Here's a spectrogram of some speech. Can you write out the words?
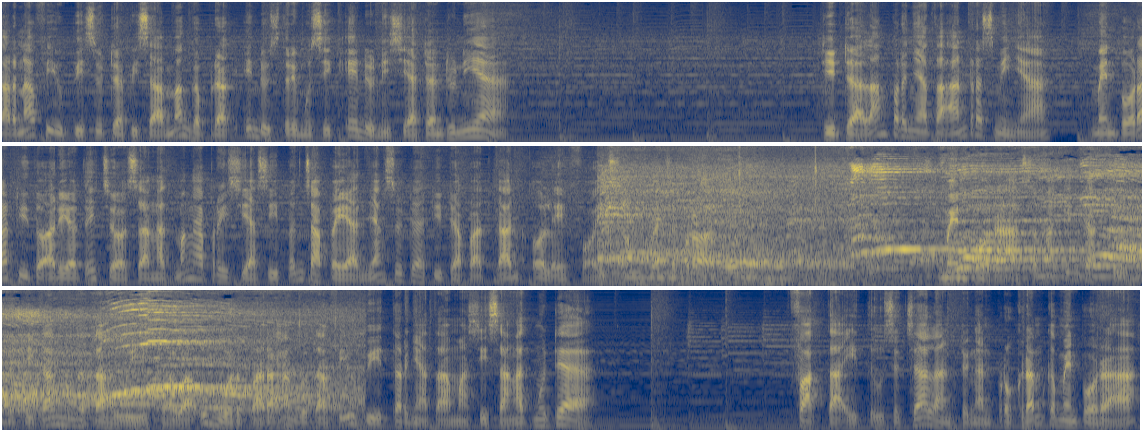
karena VUB sudah bisa menggebrak industri musik Indonesia dan dunia. Di dalam pernyataan resminya, Menpora Dito Aryo Tejo sangat mengapresiasi pencapaian yang sudah didapatkan oleh Voice of Baceprot. Menpora semakin kagum ketika mengetahui bahwa umur para anggota VUB ternyata masih sangat muda. Fakta itu sejalan dengan program Kemenpora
